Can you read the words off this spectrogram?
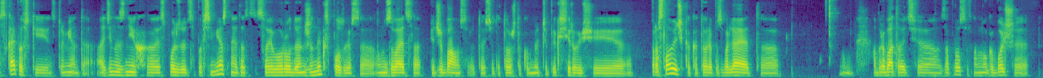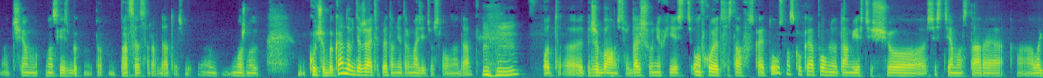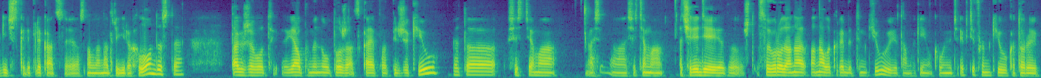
скайповские инструменты. Один из них э, используется повсеместно, это своего рода Nginx Postgres, он называется PG Bouncer, то есть это тоже такой мультиплексирующий прословичка, которая позволяет э, обрабатывать запросов намного больше, чем у нас есть процессоров, да, то есть можно кучу бэкэндов держать и при этом не тормозить условно, да. Uh-huh вот PG Bouncer. Дальше у них есть, он входит в состав SkyTools, насколько я помню, там есть еще система старая логической репликации, основанная на триггерах Лондеста. Также вот я упомянул тоже от Skype PGQ, это система, а, а, система очередей, это своего рода аналог RabbitMQ или там какие у кого-нибудь ActiveMQ, который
